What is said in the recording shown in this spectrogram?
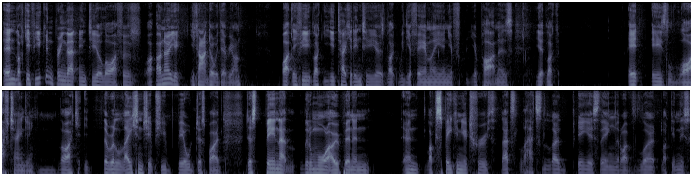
and like if you can bring that into your life, of I know you you can't do it with everyone, but if you like you take it into your like with your family and your your partners, yet like it is life changing. Mm. Like it, the relationships you build just by just being that little more open and and like speaking your truth. That's that's the biggest thing that I've learned like in this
